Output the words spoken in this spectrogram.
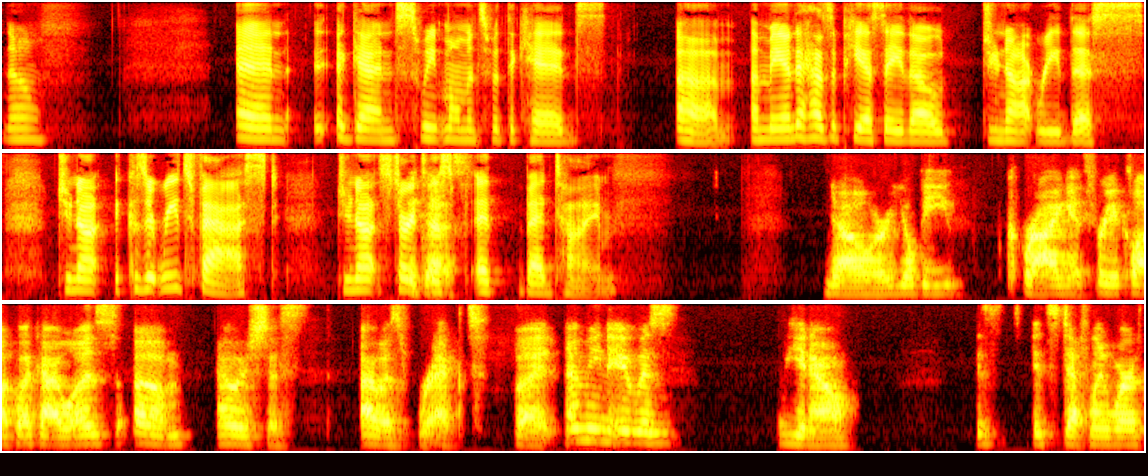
No. And again, sweet moments with the kids. Um, Amanda has a PSA though. Do not read this. Do not because it reads fast. Do not start this at bedtime. No, or you'll be crying at three o'clock like I was. Um, I was just I was wrecked. But I mean, it was, you know, it's it's definitely worth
